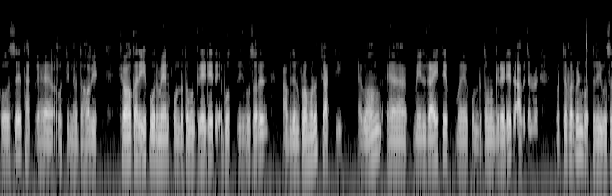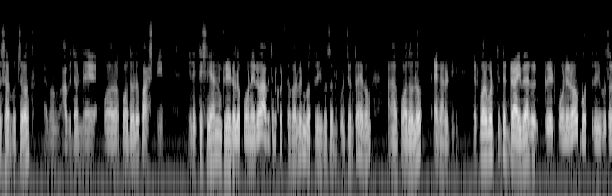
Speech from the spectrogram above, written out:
কোর্সে থাক উত্তীর্ণ হতে হবে। সহকারী ফোরম্যান পনেরোতম গ্রেডের বত্রিশ বছরের আবেদন ফর্ম হলো চারটি। এবং মিল রাইটে পনেরোতম গ্রেডের আবেদন করতে পারবেন বত্রিশ বছর সর্বোচ্চ এবং আবেদনে পদ হলো পাঁচটি। ইলেকট্রিশিয়ান গ্রেড হলো পনেরো, আবেদন করতে পারবেন বত্রিশ বছর পর্যন্ত এবং পদ হলো এগারোটি। এর পরবর্তীতে ড্রাইভার গ্রেড পনেরো, বত্রিশ বছর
